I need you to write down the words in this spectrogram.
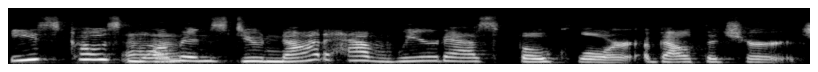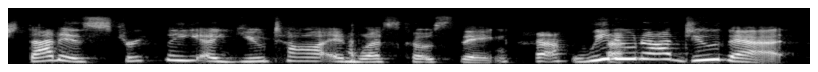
East Coast Uh-huh. Mormons do not have weird ass folklore about the church. That is strictly a Utah and West Coast thing. We do not do that.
